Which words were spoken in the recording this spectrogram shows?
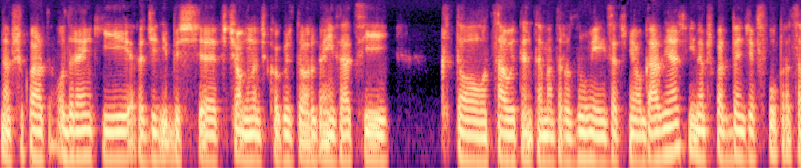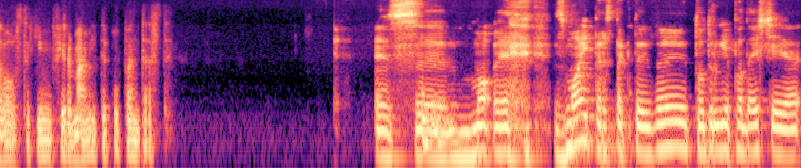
na przykład od ręki radzilibyście wciągnąć kogoś do organizacji, kto cały ten temat rozumie i zacznie ogarniać i na przykład będzie współpracował z takimi firmami typu Pentesty? Z, mo z mojej perspektywy to drugie podejście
